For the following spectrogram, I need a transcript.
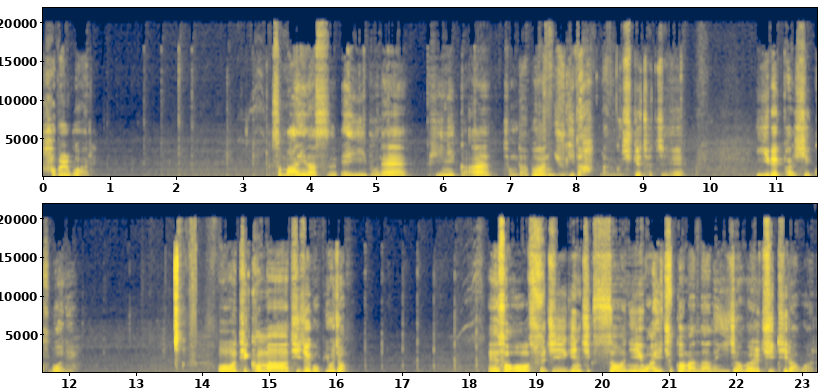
합을 구하래. 그래서 마이너스 a분의 b니까 정답은 6이다 라는 거 쉽게 찾지. 289번이야. 어, t, t제곱 요점 에서 수직인 직선이 y축과 만나는 이 점을 gt라고 하래.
